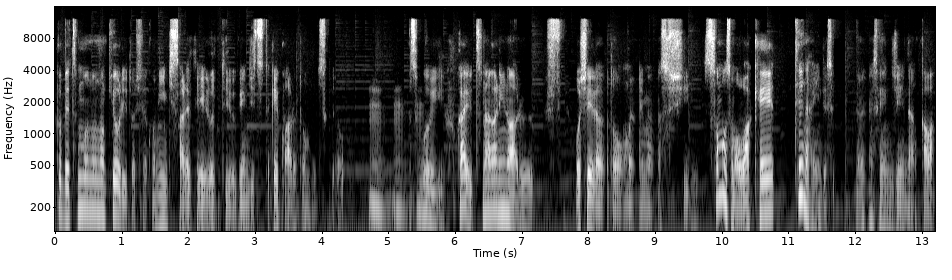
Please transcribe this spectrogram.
く別物の距離としてこう認知されているっていう現実って結構あると思うんですけど、うんうん、すごい深いつながりのある教えだと思いますし、そもそも分けてないんですよね、先人なんかは。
